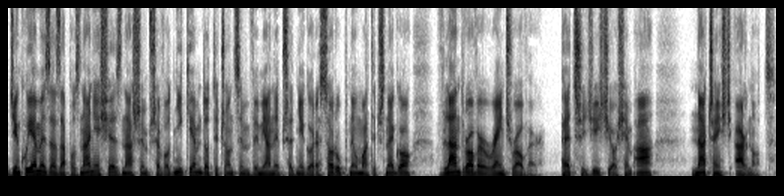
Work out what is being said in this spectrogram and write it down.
Dziękujemy za zapoznanie się z naszym przewodnikiem dotyczącym wymiany przedniego resoru pneumatycznego w Land Rover Range Rover P38A na część Arnott.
